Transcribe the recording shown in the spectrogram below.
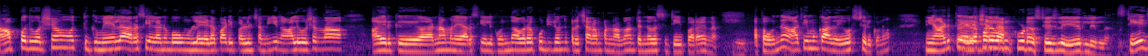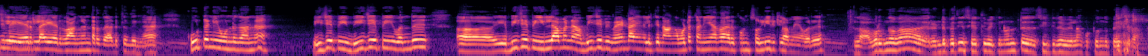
நாற்பது வருஷத்துக்கு மேல அரசியல் அனுபவம் உள்ள எடப்பாடி பழனிசாமிக்கு நாலு வருஷம் தான் ஆயிருக்கு. அண்ணாமலை அரசியலுக்கு வந்து அவரை கூட்டிட்டு வந்து பிரச்சாரம் பண்ணாதான் தென்னரசு ஜெயிப்பாரா என்ன? அப்ப வந்து அதிமுக அதை யோசிச்சிருக்கணும். நீ அடுத்த அவர்கள் கூட ஸ்டேஜ்ல ஏறல இல்ல ஸ்டேஜ்ல ஏறல ஏறுறாங்கன்றது அடுத்ததுங்க. கூட்டணி தானே பிஜேபி பிஜேபி வந்து பிஜேபி இல்லாம நான் பிஜேபி வேண்டாம் எங்களுக்கு நாங்க மட்டும் தனியா தான் இருக்கோம்னு சொல்லியிருக்கலாமே அவரு. இல்ல அவருங்க தான் ரெண்டு பேர்த்தையும் சேர்த்து வைக்கணும்ட்டு சிடி ரவி எல்லாம் கூட்டு வந்து பேசுறாங்க.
